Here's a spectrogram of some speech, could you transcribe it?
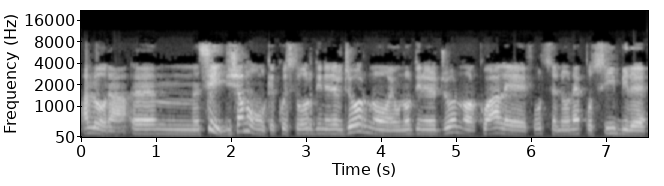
Allora, ehm, sì, diciamo che questo ordine del giorno è un ordine del giorno al quale forse non è possibile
